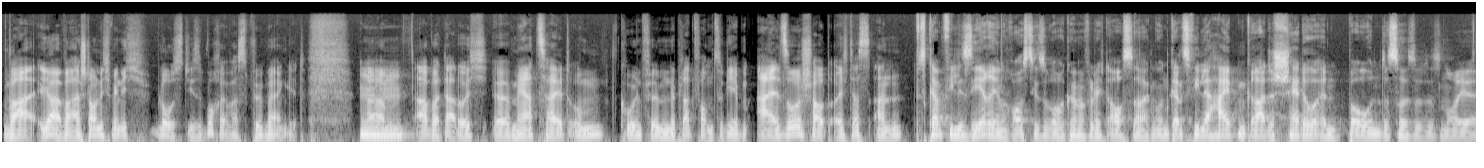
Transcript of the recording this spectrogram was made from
War, ja, war erstaunlich wenig los diese Woche, was Filme angeht. Mhm. Ähm, aber dadurch äh, mehr Zeit, um coolen Filmen eine Plattform zu geben. Also schaut euch das an. Es gab viele Serien raus diese Woche, können wir vielleicht auch sagen. Und ganz viele hypen gerade Shadow and Bone. Das soll so das neue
